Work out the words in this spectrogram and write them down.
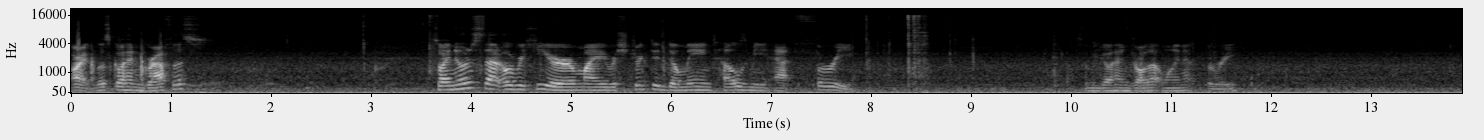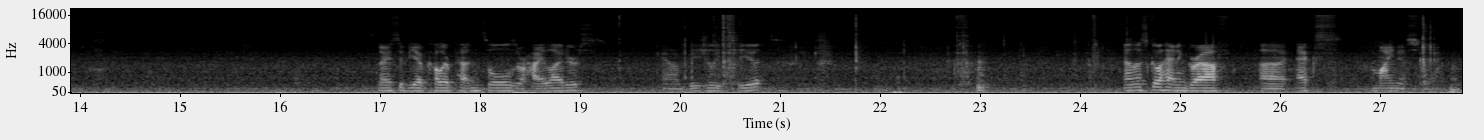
Alright, let's go ahead and graph this. So I noticed that over here, my restricted domain tells me at 3. So let me go ahead and draw that line at 3. It's nice if you have color pencils or highlighters. Kind of visually see it. And let's go ahead and graph uh, x minus 1.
